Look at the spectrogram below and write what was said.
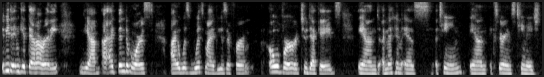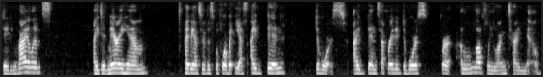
If you didn't get that already. Yeah I, i've been divorced. I was with my abuser for over two decades and I met him as a teen and experienced teenage dating violence. I did marry him. I've answered this before, but yes, I've been divorced. I've been separated, divorced for a lovely long time now.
